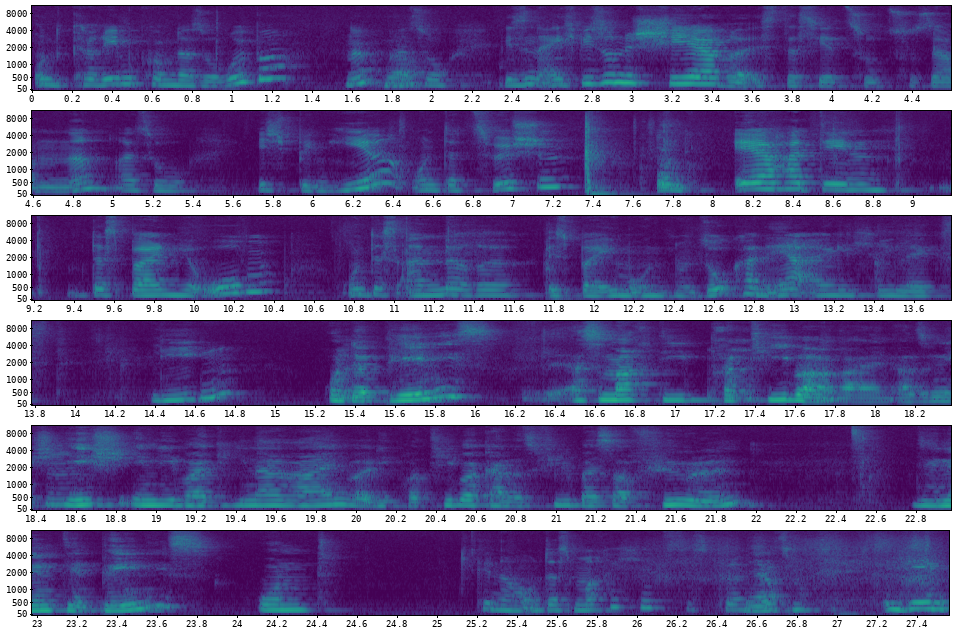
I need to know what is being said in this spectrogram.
und Karim kommt da so rüber. Ne? Ja. Also wir sind eigentlich wie so eine Schere, ist das jetzt so zusammen. Ne? Also ich bin hier und dazwischen und er hat den, das Bein hier oben und das andere ist bei ihm unten. Und so kann er eigentlich relaxed liegen. Und der Penis, es macht die Pratiba rein. Also nicht Mhm. ich in die Vagina rein, weil die Pratiba kann es viel besser fühlen. Die nimmt den Penis und Genau, und das mache ich jetzt. Das kann ich Ja. jetzt machen, indem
